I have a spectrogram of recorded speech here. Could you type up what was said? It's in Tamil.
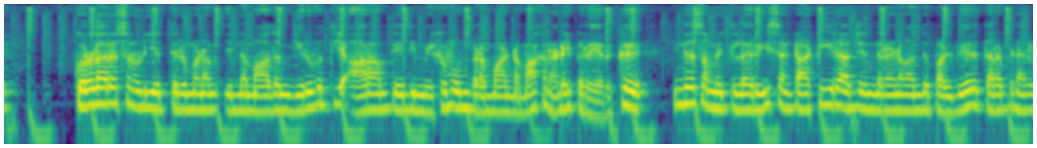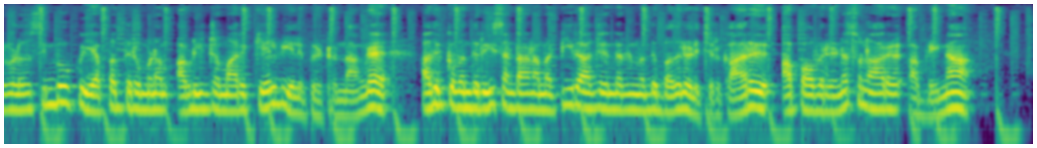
குரலரசனுடைய திருமணம் இந்த மாதம் இருபத்தி ஆறாம் தேதி மிகவும் பிரம்மாண்டமாக நடைபெற இருக்கு. இந்த சமயத்தில் ரீசெண்டாக டி ராஜேந்திரன் வந்து பல்வேறு தரப்பினர்களும் சிம்புக்கு எப்போ திருமணம் அப்படின்ற மாதிரி கேள்வி எழுப்பிட்டு இருந்தாங்க அதுக்கு வந்து ரீசெண்டாக நம்ம டி ராஜேந்திரன் வந்து பதிலளிச்சிருக்காரு அப்போ அவர் என்ன சொன்னார் அப்படின்னா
